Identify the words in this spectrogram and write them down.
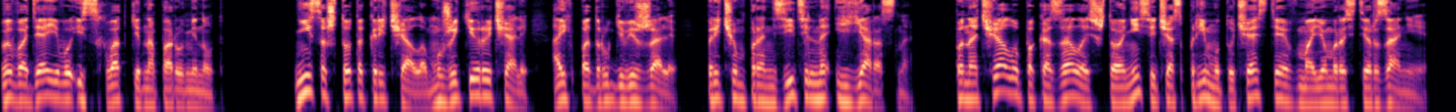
выводя его из схватки на пару минут. Ниса что-то кричала, мужики рычали, а их подруги визжали, причем пронзительно и яростно. Поначалу показалось, что они сейчас примут участие в моем растерзании,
